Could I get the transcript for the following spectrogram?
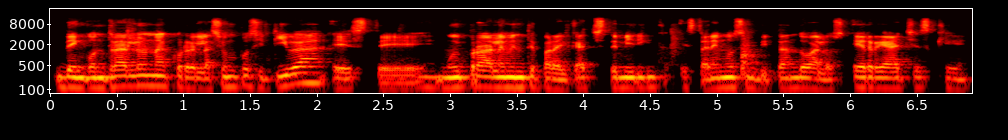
de encontrarle una correlación positiva, este, muy probablemente para el catch de meeting estaremos invitando a los RHs que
